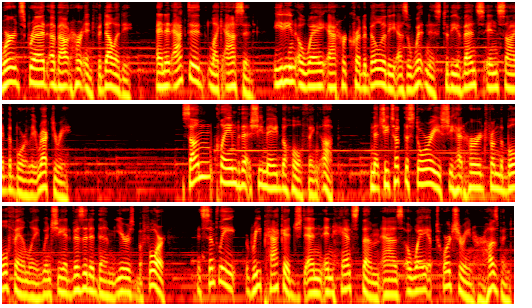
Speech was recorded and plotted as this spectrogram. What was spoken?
Word spread about her infidelity, and it acted like acid, eating away at her credibility as a witness to the events inside the Borley Rectory. Some claimed that she made the whole thing up, and that she took the stories she had heard from the Bull family when she had visited them years before and simply repackaged and enhanced them as a way of torturing her husband.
